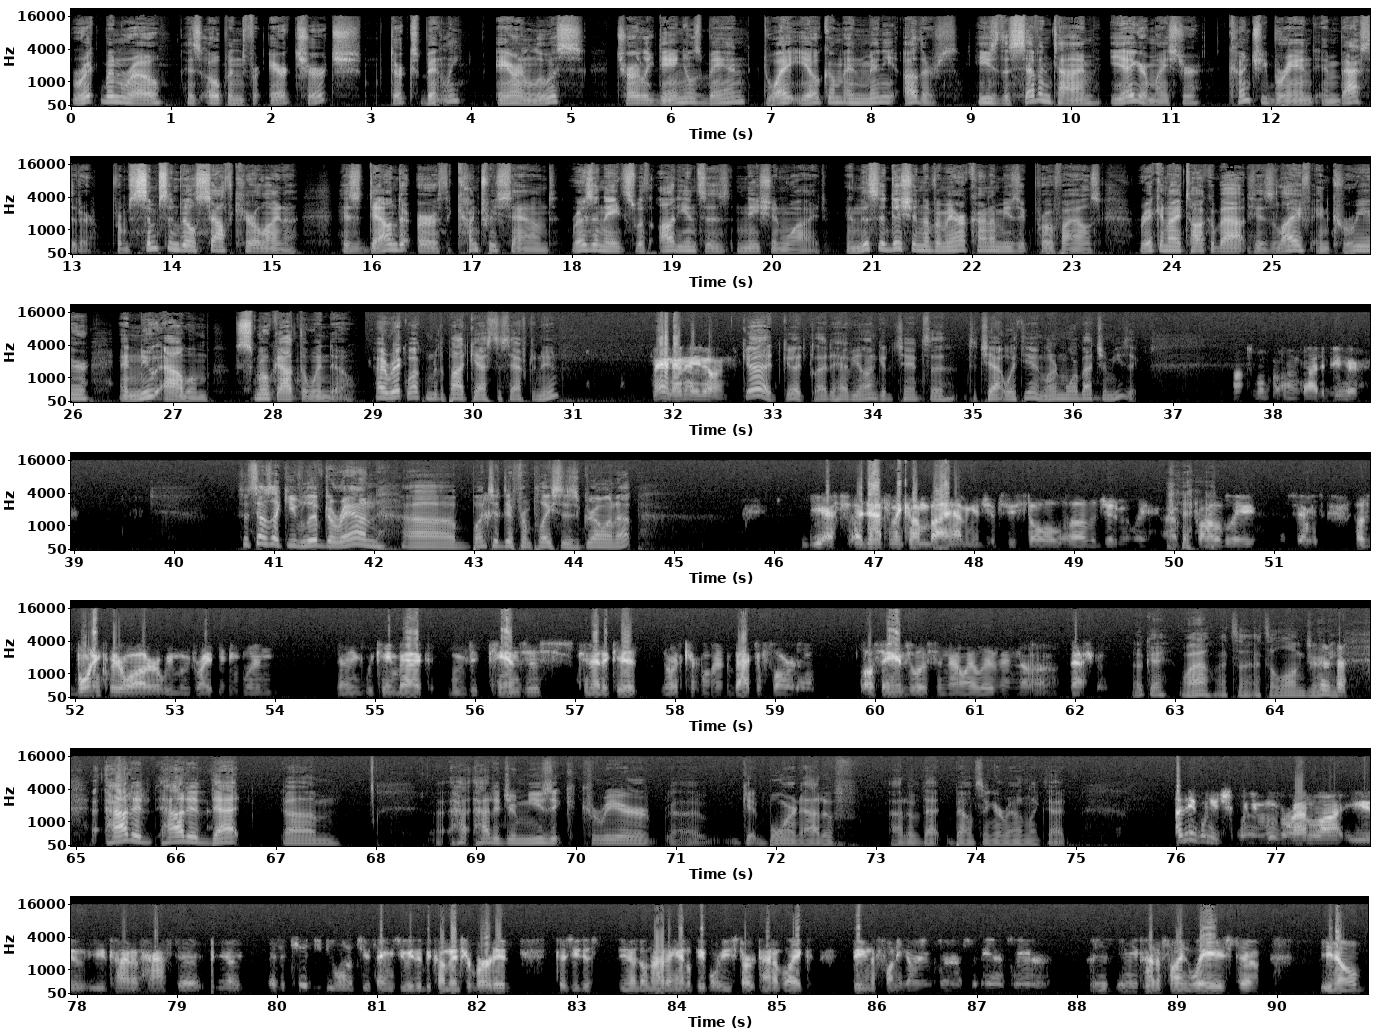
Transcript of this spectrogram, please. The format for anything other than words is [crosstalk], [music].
Rick Monroe has opened for Eric Church, Dierks Bentley, Aaron Lewis, Charlie Daniels Band, Dwight Yoakam, and many others. He's the seven time Jägermeister country brand ambassador. From Simpsonville, South Carolina, his down to earth country sound resonates with audiences nationwide. In this edition of Americana Music Profiles, Rick and I talk about his life and career and new album, Smoke Out the Window. Hi, Rick. Welcome to the podcast this afternoon. Hey, man. How you doing? Good, good. Glad to have you on. Get a chance to, to chat with you and learn more about your music. Awesome. I'm glad to be here. So it sounds like you've lived around a bunch of different places growing up. Yes, I definitely come by having a gypsy soul uh, legitimately. [laughs] I've probably I was born in Clearwater. We moved right to England. I think we came back, moved to Kansas, Connecticut, North Carolina, back to Florida, Los Angeles, and now I live in uh, Nashville. Okay, wow, that's a that's a long [laughs] journey. how did how did that um, how, how did your music career uh, get born out of out of that bouncing around like that? I think when you when you move around a lot, you you kind of have to you know as a kid you do one of two things. You either become introverted because you just you know don't know how to handle people, or you start kind of like being the funny guy in class or the entertainer, and you, and you kind of find ways to you know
